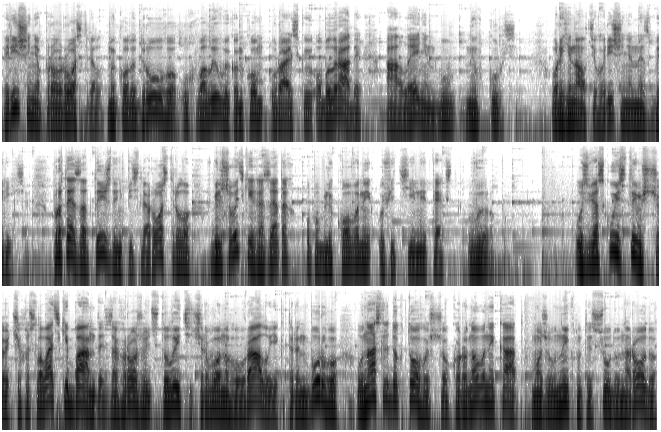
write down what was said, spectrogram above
рішення про розстріл Миколи II ухвалив виконком Уральської облради, а Ленін був не в курсі. Оригінал цього рішення не зберігся. Проте за тиждень після розстрілу в більшовицьких газетах опублікований офіційний текст вироку. У зв'язку із тим, що чехословацькі банди загрожують столиці Червоного Уралу Єкатеринбургу, унаслідок того, що коронований кат може уникнути суду народу,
